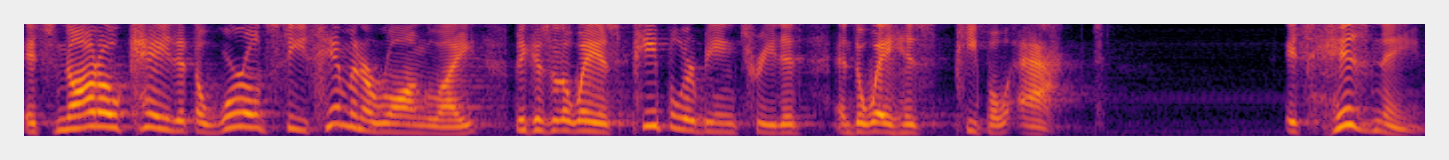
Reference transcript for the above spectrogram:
It's not okay that the world sees him in a wrong light because of the way his people are being treated and the way his people act. It's his name.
